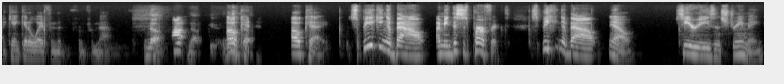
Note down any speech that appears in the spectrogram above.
I can't get away from the from, from that. No, Uh, no. Okay. Okay. Speaking about, I mean, this is perfect. Speaking about, you know, series and streaming,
